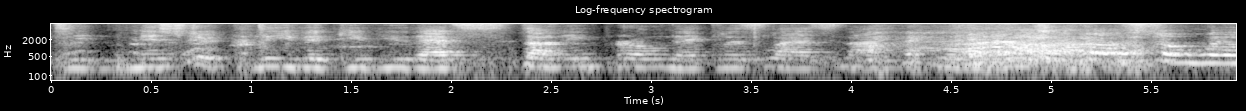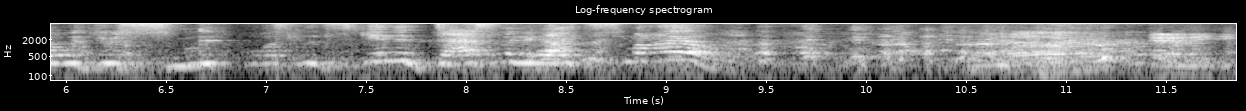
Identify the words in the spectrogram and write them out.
Did Mr. Cleaver give you that stunning pearl necklace last night? It goes so well with your smooth porcelain skin and dazzling white smile. Love Eddie.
